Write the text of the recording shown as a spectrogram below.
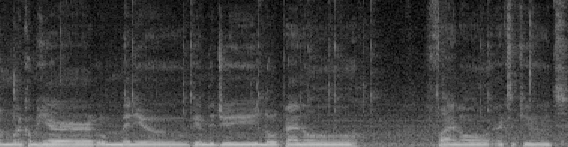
I'm gonna come here, go menu, PMDG, load panel, final, execute.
